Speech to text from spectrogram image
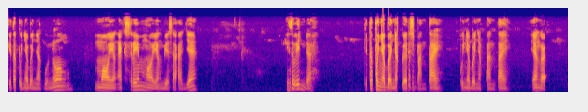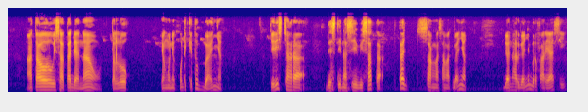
kita punya banyak gunung mau yang ekstrim mau yang biasa aja itu indah kita punya banyak garis pantai punya banyak pantai ya enggak atau wisata danau teluk yang unik-unik itu banyak. Jadi secara destinasi wisata kita sangat-sangat banyak. Dan harganya bervariasi.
